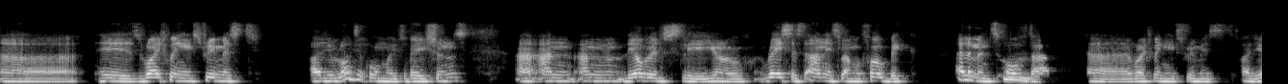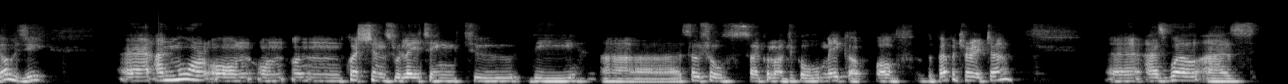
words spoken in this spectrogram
uh, his right wing extremist ideological motivations uh, and, and the obviously you know racist and Islamophobic elements mm. of hmm. that uh, right wing extremist ideology, uh, and more on, on, on, questions relating to the uh, social psychological makeup of the perpetrator, uh, as well as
